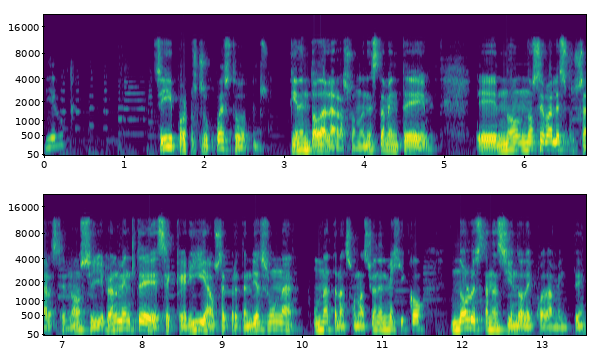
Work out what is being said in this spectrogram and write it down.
Diego. Sí, por supuesto, tienen toda la razón. Honestamente, eh, no, no se vale excusarse, ¿no? Si realmente se quería o se pretendía hacer una, una transformación en México, no lo están haciendo adecuadamente,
